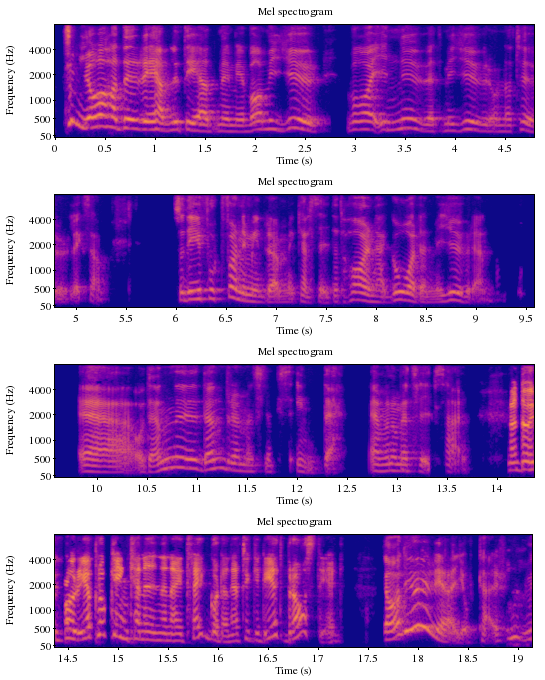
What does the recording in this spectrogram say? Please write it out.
som jag hade rehabiliterat mig med. Var med djur, var i nuet med djur och natur, liksom. Så det är fortfarande min dröm med kalcit, att ha den här gården med djuren. Eh, och den, den drömmen släcks inte, även om jag trivs här. Men du har ju börjat plocka in kaninerna i trädgården. Jag tycker det är ett bra steg. Ja, det har jag redan gjort här. Mm. Men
